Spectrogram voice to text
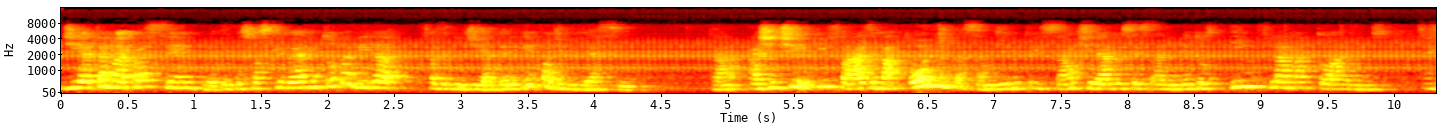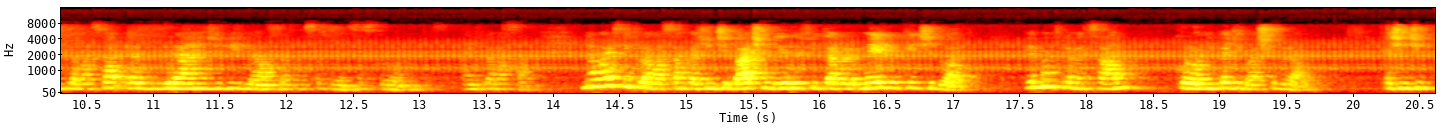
Dieta não é para sempre. Tem pessoas que vivem toda a vida fazendo dieta. Ninguém pode viver assim. Tá? A gente o que faz é uma orientação de nutrição, tirando esses alimentos inflamatórios. A inflamação é o grande vilão das nossas doenças crônicas. A inflamação. Não é essa inflamação que a gente bate o dedo e fica vermelho e quente dói. É uma inflamação crônica de baixo grau. A gente,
